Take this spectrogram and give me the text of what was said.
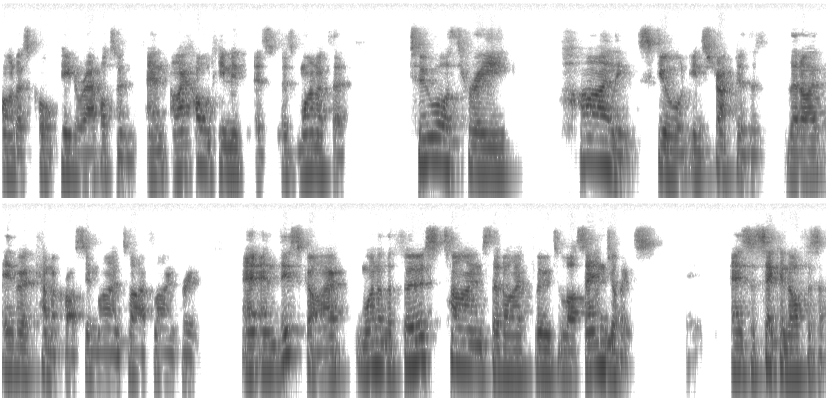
Qantas called Peter Appleton, and I hold him as, as one of the two or three highly skilled instructors that I've ever come across in my entire flying career. And, and this guy, one of the first times that I flew to Los Angeles as a second officer,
